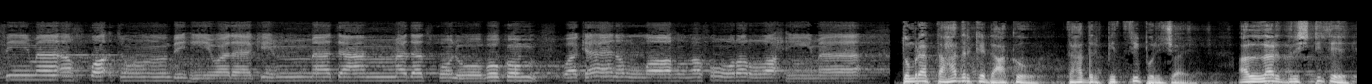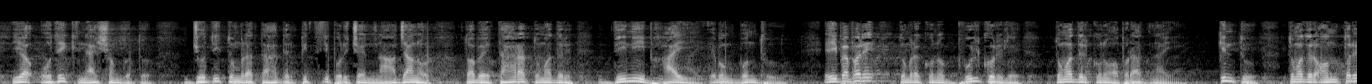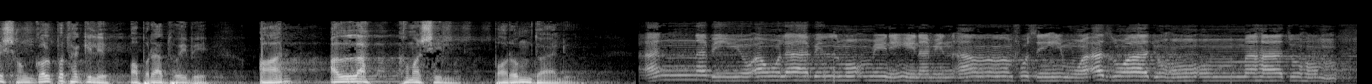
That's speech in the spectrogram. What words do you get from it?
فيما أخطأتم به ولكن ما تعمدت قلوبكم وكان الله غفورا رحيما তোমরা তাহাদেরকে ডাকো তাহাদের পিতৃ পরিচয় আল্লাহর দৃষ্টিতে ইয়া অধিক ন্যায়সঙ্গত যদি তোমরা তাহাদের পিতৃ পরিচয় না জানো তবে তাহারা তোমাদের দিনই ভাই এবং বন্ধু এই ব্যাপারে তোমরা কোনো ভুল করিলে তোমাদের কোনো অপরাধ নাই কিন্তু তোমাদের অন্তরে সংকল্প থাকিলে অপরাধ হইবে আর আল্লাহ ক্ষমাশীল পরম দয়ালু النبي أولى بالمؤمنين من أنفسهم وأزواجه أمهاتهم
